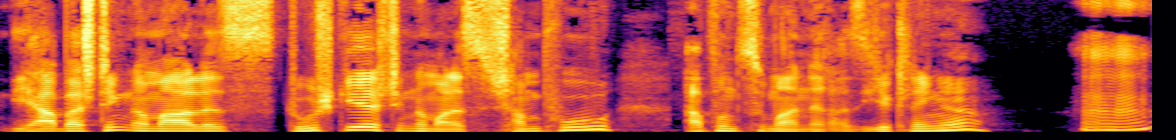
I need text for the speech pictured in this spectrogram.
Ja, aber stinknormales Duschgel, stinknormales Shampoo, ab und zu mal eine Rasierklinge. Mhm.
